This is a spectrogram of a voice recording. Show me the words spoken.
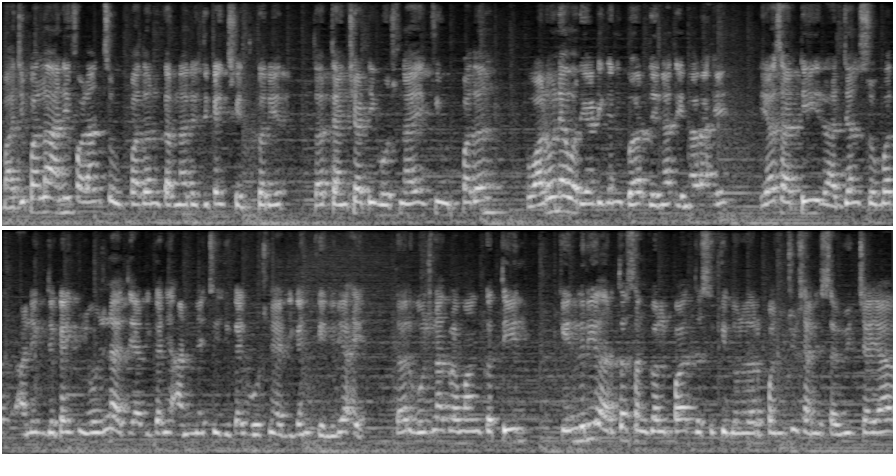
भाजीपाला आणि फळांचं उत्पादन करणारे जे काही शेतकरी आहेत तर त्यांच्यासाठी घोषणा आहे की उत्पादन वाढवण्यावर या ठिकाणी भर देण्यात येणार आहे. यासाठी राज्यांसोबत अनेक जे काही योजना आहेत या ठिकाणी आणण्याची जी काही घोषणा या ठिकाणी केलेली आहे. तर घोषणा क्रमांक तीन केंद्रीय अर्थसंकल्पात जसं की दोन हजार पंचवीस आणि सव्वीसच्या या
